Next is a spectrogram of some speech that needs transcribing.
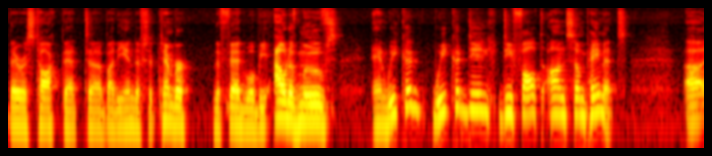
there is talk that uh, by the end of September, the Fed will be out of moves and we could we could de- default on some payments. Uh,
